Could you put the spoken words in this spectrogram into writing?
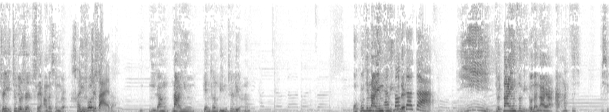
所以这就是沈阳的性格，很直白的。你让那英变成林志玲，我估计那英自己都得，咦，就那英自己都得那样啊，自己不行。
